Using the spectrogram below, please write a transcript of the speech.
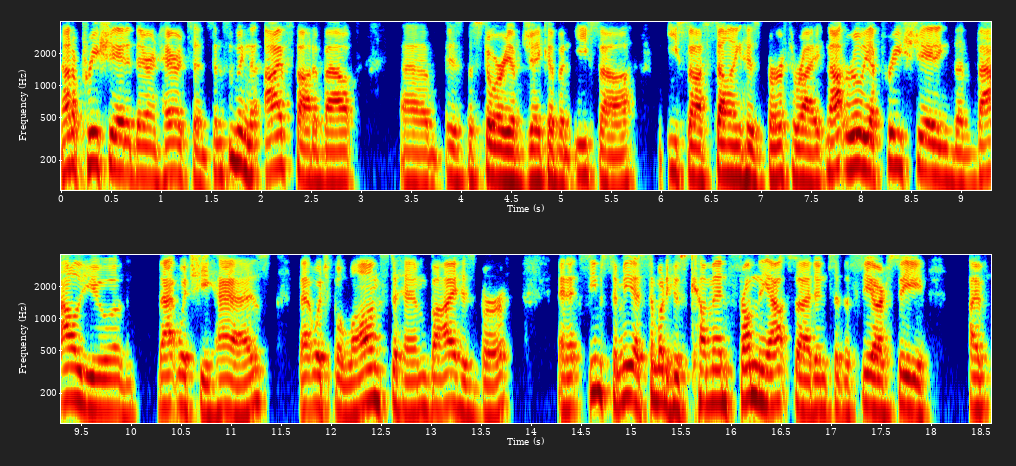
not appreciated their inheritance. And something that I've thought about uh, is the story of Jacob and Esau. Esau selling his birthright, not really appreciating the value of that which he has, that which belongs to him by his birth and it seems to me, as somebody who's come in from the outside into the CRC, I've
